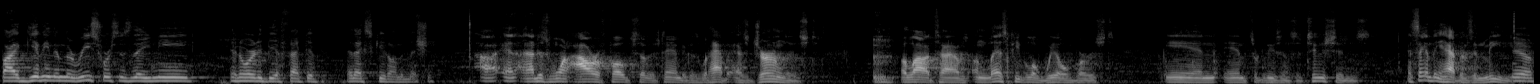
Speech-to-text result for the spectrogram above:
by giving them the resources they need in order to be effective and execute on the mission. Uh, and, and I just want our folks to understand because what happens as journalists, a lot of times, unless people are well versed in, in sort of these institutions, and same thing happens in media,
